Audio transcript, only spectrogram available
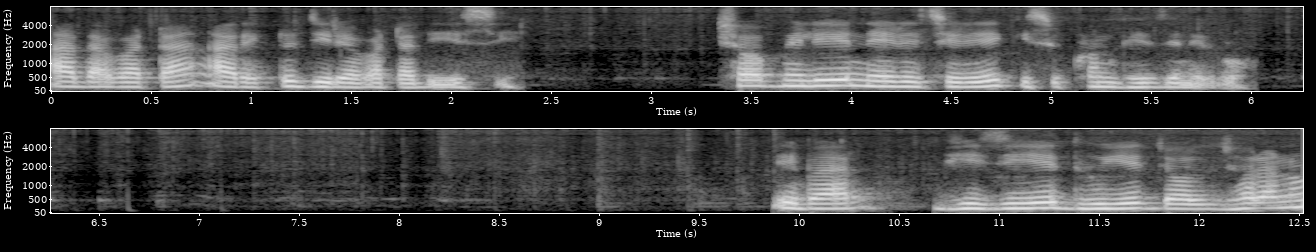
আদা বাটা আর একটু জিরা বাটা দিয়েছি। সব মিলিয়ে নেড়ে চেড়ে কিছুক্ষণ ভেজে নেব। এবার ভিজিয়ে ধুয়ে জল ঝরানো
